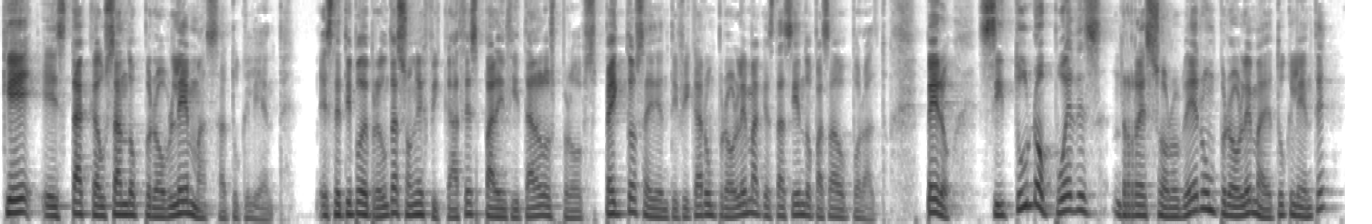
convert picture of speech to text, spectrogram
qué está causando problemas a tu cliente. Este tipo de preguntas son eficaces para incitar a los prospectos a identificar un problema que está siendo pasado por alto. Pero si tú no puedes resolver un problema de tu cliente,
